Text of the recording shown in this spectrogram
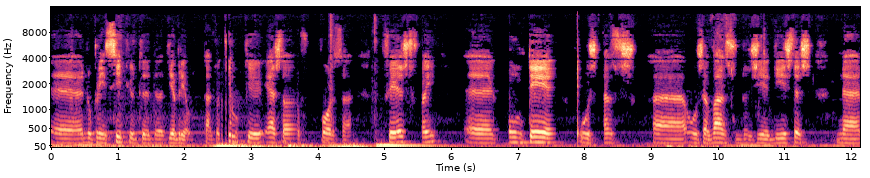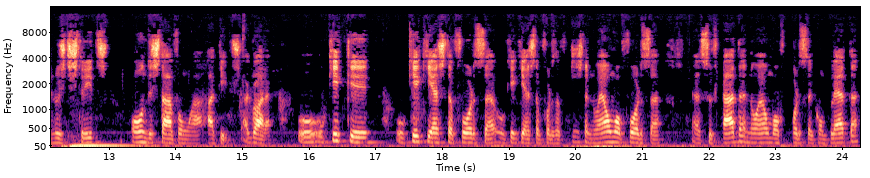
eh, no princípio de, de, de, abril. Portanto, aquilo que esta força fez foi eh, conter os avanços, uh, os avanços dos jihadistas na, nos distritos onde estavam ativos. Agora, o, o que é que o que é que esta força, o que é que esta força fascista não é uma força uh, sofisticada, não é uma força completa,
